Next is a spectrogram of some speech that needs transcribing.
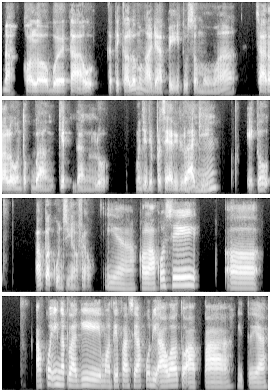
Nah, kalau boleh tahu ketika lo menghadapi itu semua, cara lo untuk bangkit dan lo menjadi percaya diri mm-hmm. lagi, itu apa kuncinya, Vel? Iya, kalau aku sih uh, aku ingat lagi motivasi aku di awal tuh apa gitu ya.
